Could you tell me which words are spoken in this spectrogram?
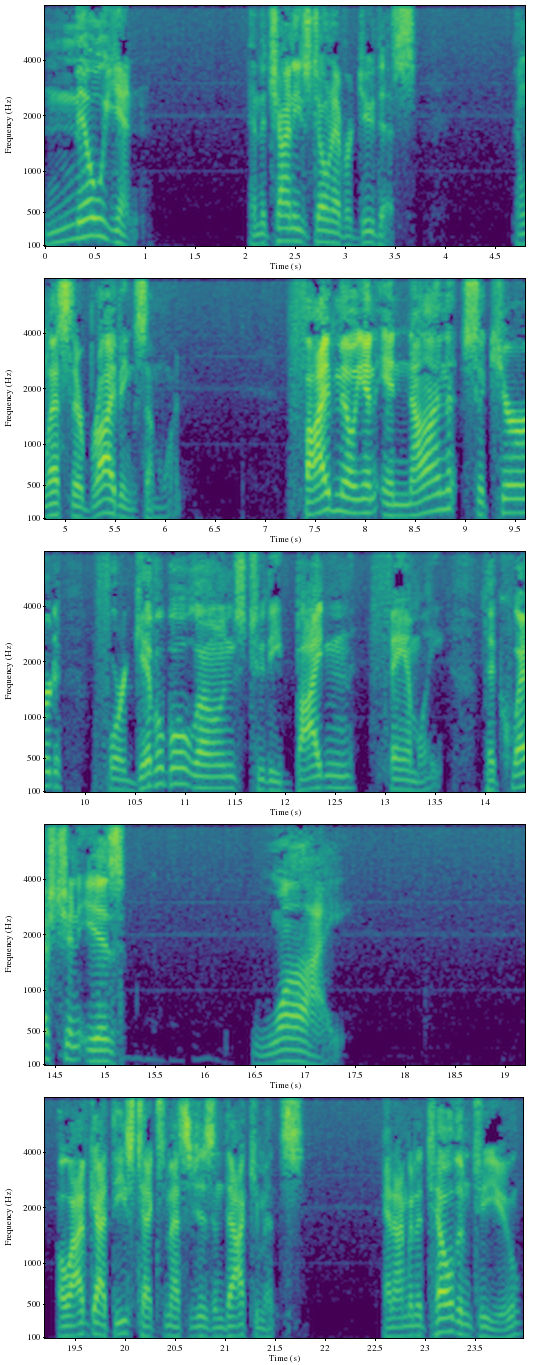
million and the Chinese don't ever do this unless they're bribing someone. 5 million in non-secured forgivable loans to the Biden family. The question is why? Oh, I've got these text messages and documents, and I'm going to tell them to you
